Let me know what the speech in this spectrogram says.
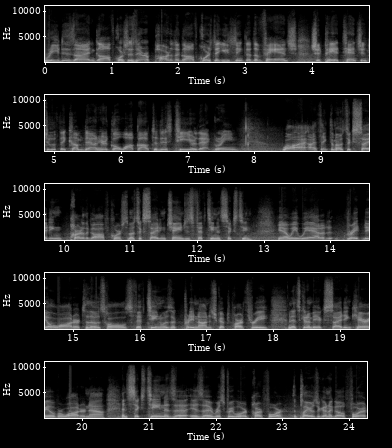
redesigned golf course. Is there a part of the golf course that you think that the fans should pay attention to if they come down here, go walk off to this tee or that green? Well, I, I, think the most exciting part of the golf course, the most exciting change is 15 and 16. You know, we, we added a great deal of water to those holes. 15 was a pretty nondescript par three, and it's going to be exciting carry over water now. And 16 is a is a risk reward par four. The players are going to go for it.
